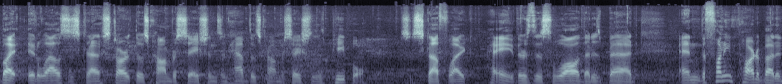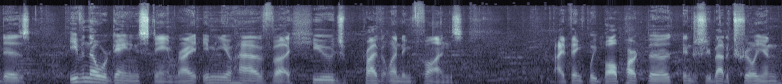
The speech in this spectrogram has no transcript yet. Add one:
but it allows us to start those conversations and have those conversations with people. So stuff like, hey, there's this law that is bad, and the funny part about it is, even though we're gaining steam, right? Even you have uh, huge private lending funds. I think we ballpark the industry about a trillion,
